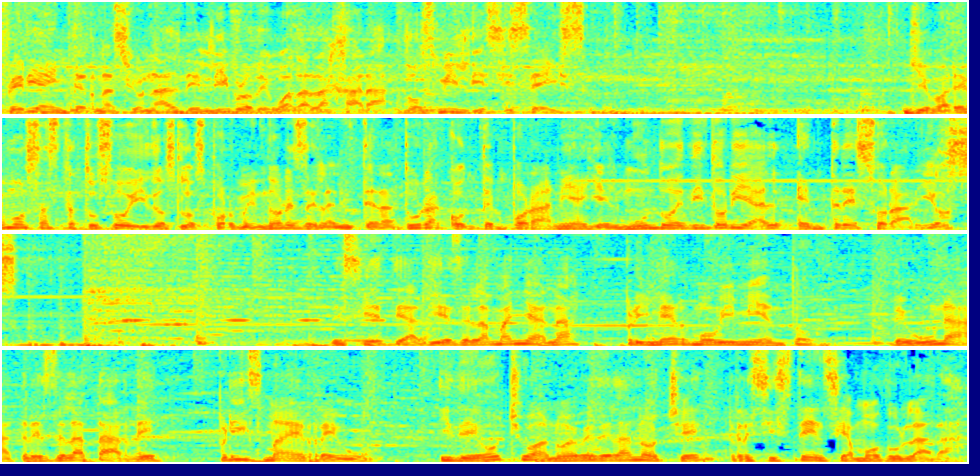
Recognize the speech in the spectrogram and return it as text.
Feria Internacional del Libro de Guadalajara 2016. Llevaremos hasta tus oídos los pormenores de la literatura contemporánea y el mundo editorial en tres horarios. De 7 a 10 de la mañana, primer movimiento. De 1 a 3 de la tarde, Prisma RU. Y de 8 a 9 de la noche, resistencia modulada.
